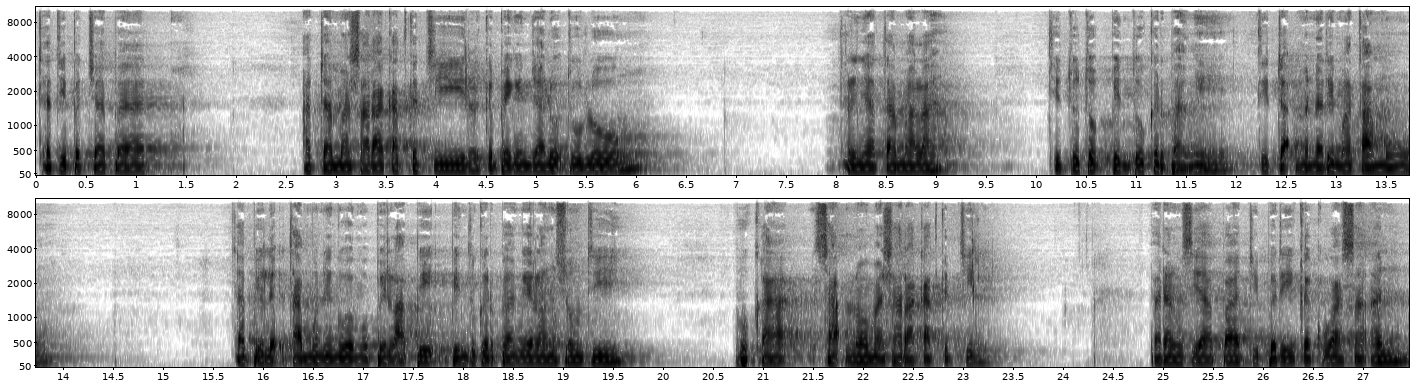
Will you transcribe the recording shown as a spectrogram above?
Jadi pejabat ada masyarakat kecil kepingin jaluk tulung ternyata malah ditutup pintu gerbangnya, tidak menerima tamu. Tapi lek tamu ning mobil api, pintu gerbangnya langsung dibuka sakno masyarakat kecil. Barang siapa diberi kekuasaan,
